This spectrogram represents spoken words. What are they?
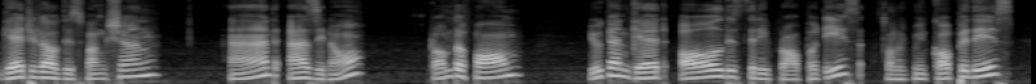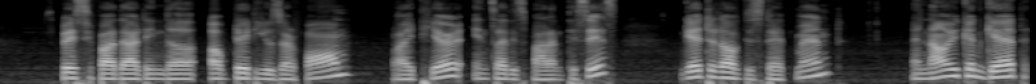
Get rid of this function. And as you know from the form you can get all these three properties. So let me copy this. Specify that in the update user form right here inside this parenthesis. Get rid of this statement. And now you can get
